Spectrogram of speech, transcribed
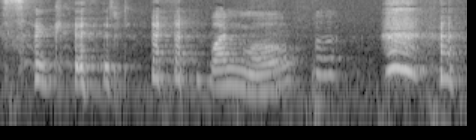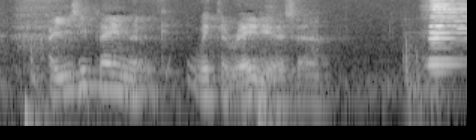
So good. One more. I usually play in the, with the radio, so Thank you.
